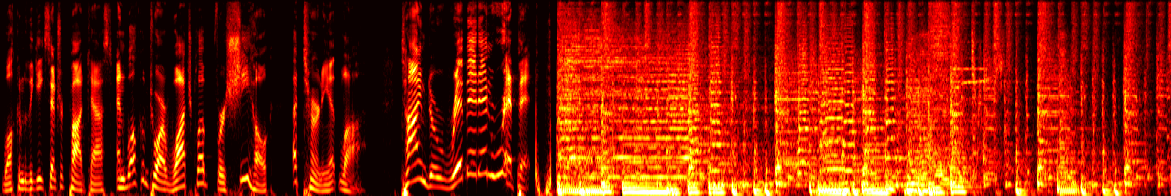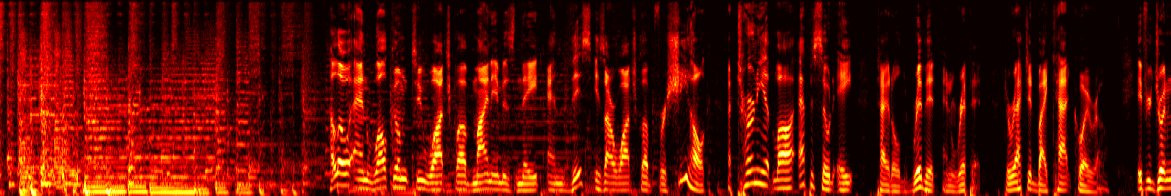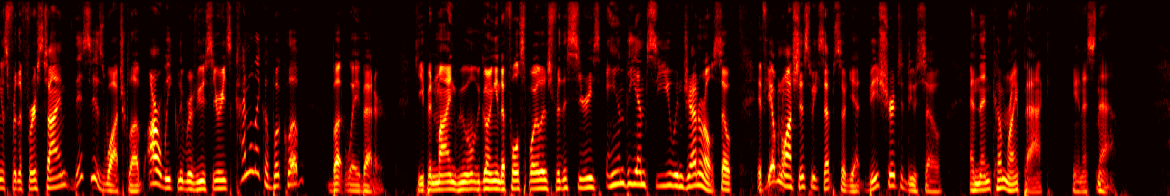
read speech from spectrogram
Welcome to the Geekcentric Podcast, and welcome to our watch club for She Hulk Attorney at Law. Time to ribbit and rip it! Hello and welcome to Watch Club. My name is Nate, and this is our Watch Club for She Hulk Attorney at Law, Episode 8, titled Ribbit and Rip It, directed by Kat Coiro. If you're joining us for the first time, this is Watch Club, our weekly review series, kind of like a book club, but way better. Keep in mind, we will be going into full spoilers for this series and the MCU in general, so if you haven't watched this week's episode yet, be sure to do so, and then come right back in a snap.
